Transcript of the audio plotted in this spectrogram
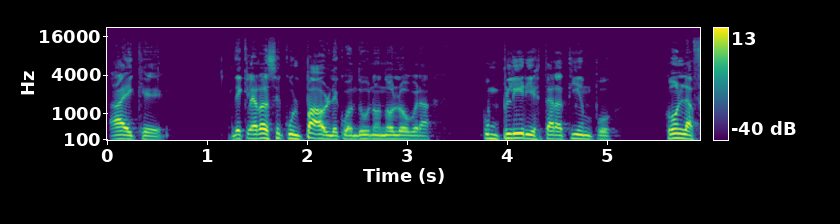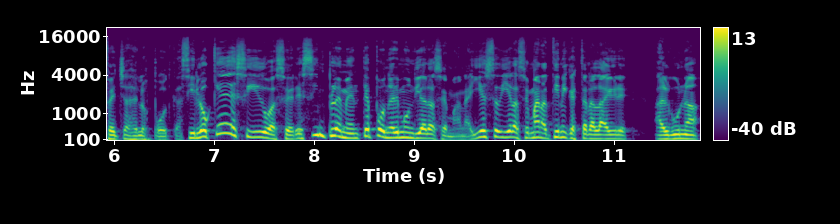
hay que declararse culpable cuando uno no logra cumplir y estar a tiempo con las fechas de los podcasts. Y lo que he decidido hacer es simplemente ponerme un día a la semana. Y ese día a la semana tiene que estar al aire alguna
